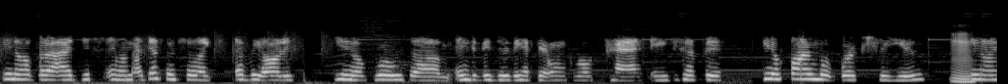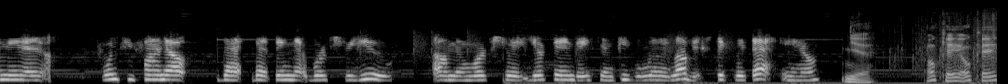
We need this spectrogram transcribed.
you know, but I just, um, I definitely feel like every artist, you know, grows um, individually. They have their own growth path, and you just have to, you know, find what works for you. Mm. You know what I mean? And once you find out that that thing that works for you, um, and works for your fan base, and people really love it, stick with that. You know. Yeah. Okay, okay.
